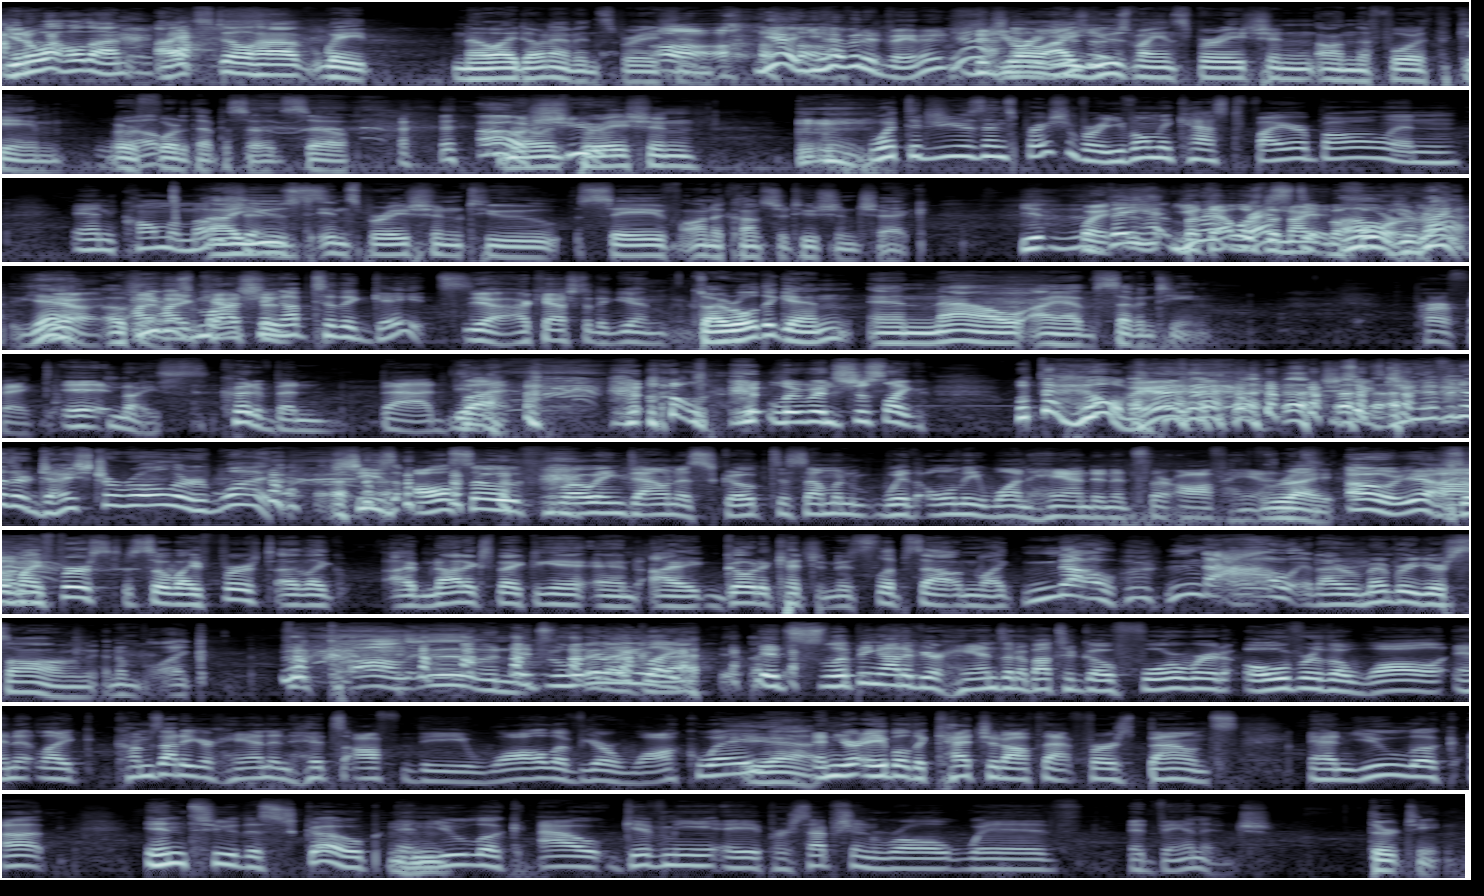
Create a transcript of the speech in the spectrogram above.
You know what? Hold on. I still have. Wait. No, I don't have inspiration. Oh. Yeah, you have an advantage. Did you no, already I use it? used my inspiration on the fourth game or Well. fourth episode. So Oh, no shoot. inspiration. what did you use inspiration for? You've only cast fireball and and calm emotions. I used inspiration to save on a Constitution check. You, Wait, they ha- you but that had was rested. the night before. Oh, you're right. Yeah. Okay. He I- was I marching casted- up to the gates. Yeah, I cast it again. So I rolled again, and now I have 17. Perfect. It Nice. could have been bad, but Lumen's just like, what the hell, man? She's like, do you have another dice to roll or what? she's also throwing down a scope to someone with only one hand, and it's their offhand. Right. oh yeah. So my um, first, so my first, I like, I'm not expecting it, and I go to catch it, and it slips out, and I'm like, no, no, and I remember your song, and I'm like, Kaloon. It's literally like it's slipping out of your hands and about to go forward over the wall, and it like comes out of your hand and hits off the wall of your walkway. Yeah. And you're able to catch it off that first bounce. And you look up into the scope and mm-hmm. you look out. Give me a perception roll with advantage. 13.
